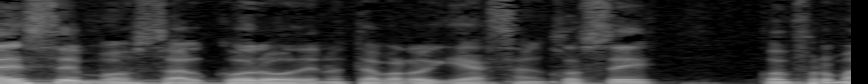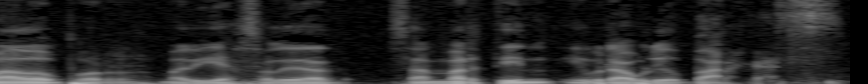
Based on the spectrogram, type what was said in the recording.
Agradecemos al coro de nuestra parroquia San José, conformado por María Soledad San Martín y Braulio Vargas.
